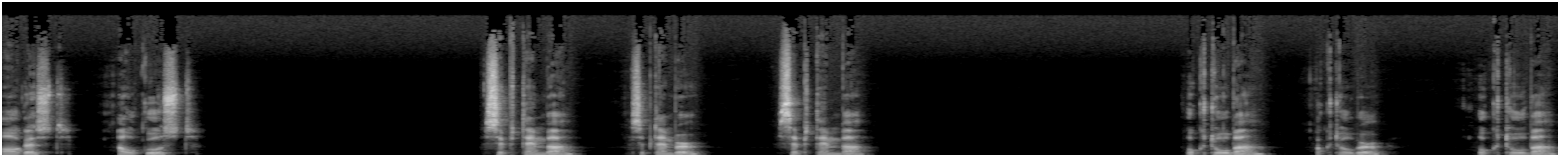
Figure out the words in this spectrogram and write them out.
August, August. September, September, September. Oktober, October, Oktober.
